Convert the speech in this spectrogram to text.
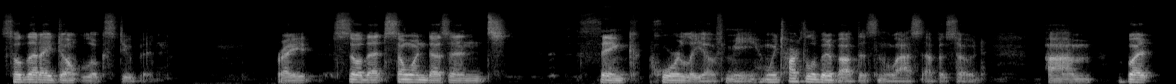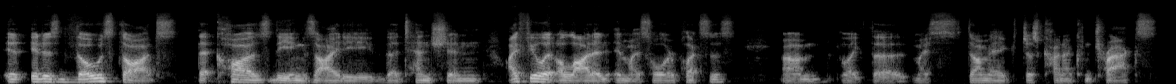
so that i don't look stupid right so that someone doesn't think poorly of me and we talked a little bit about this in the last episode um, but it, it is those thoughts that cause the anxiety, the tension. I feel it a lot in, in my solar plexus. Um, like the my stomach just kind of contracts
